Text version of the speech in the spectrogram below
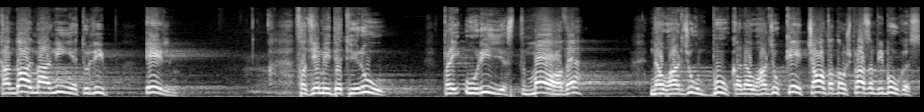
kanë dalë me anije tu lip ilm. Thotë jemi detyru prej urijës të madhe Na u harxhu buka, na u harxhu krejt, çantat na u shprazën prej bukës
